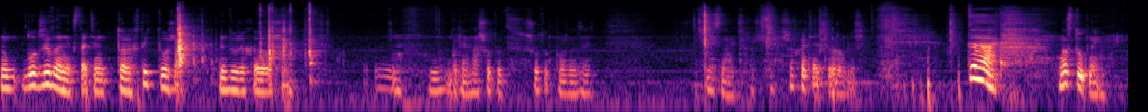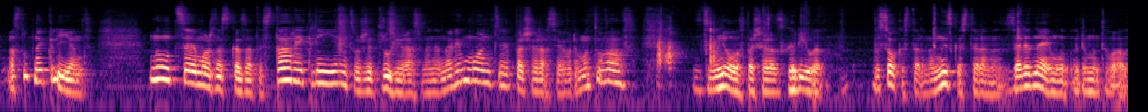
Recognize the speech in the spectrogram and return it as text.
Ну, блок живлення, кстати, він торохтить теж не дуже хороший. Ну, блін, а що тут, що тут можна взяти? Не знаю, коротше. Що хочуть, то роблять. Так, наступний. Наступний клієнт. Ну, це можна сказати старий клієнт, вже другий раз в мене на ремонті. Перший раз я його ремонтував. У нього в перший раз згоріла висока сторона, низька сторона, зарядне йому ремонтували.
